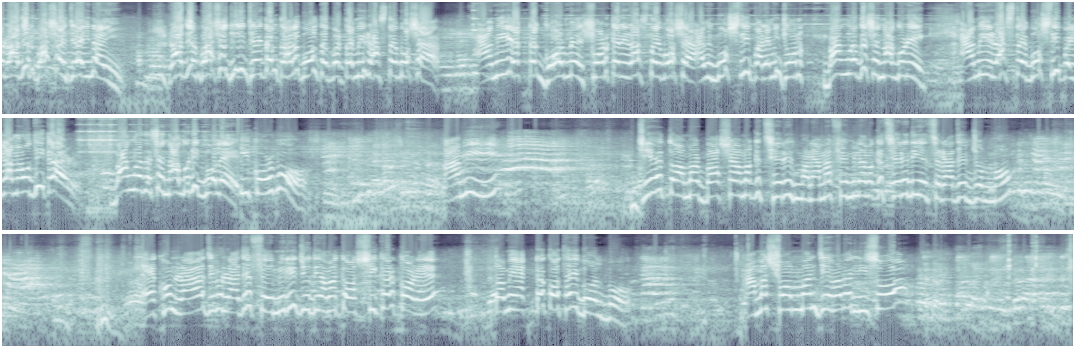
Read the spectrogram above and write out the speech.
কোনো রাজের বাসায় যাই নাই। রাজের বাসায় যদি যেতাম তাহলে বলতে পারতাম আমি রাস্তায় বসা। আমি একটা গভর্নমেন্ট সরকারি রাস্তায় বসা। আমি বসতেই পারি, আমি জন বাংলাদেশের নাগরিক। আমি রাস্তায় বসতেই পারি আমার অধিকার। বাংলাদেশের নাগরিক বলে। কি করব? আমি যেহেতু আমার বাসা আমাকে ছেড়ে মানে আমার ফ্যামিলি আমাকে ছেড়ে দিয়েছে রাজের জন্য, এখন রাজ এবং রাজের ফ্যামিলি যদি আমাকে অস্বীকার করে, তো আমি একটা কথাই বলব। আমার সম্মান যেভাবে নিছো,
